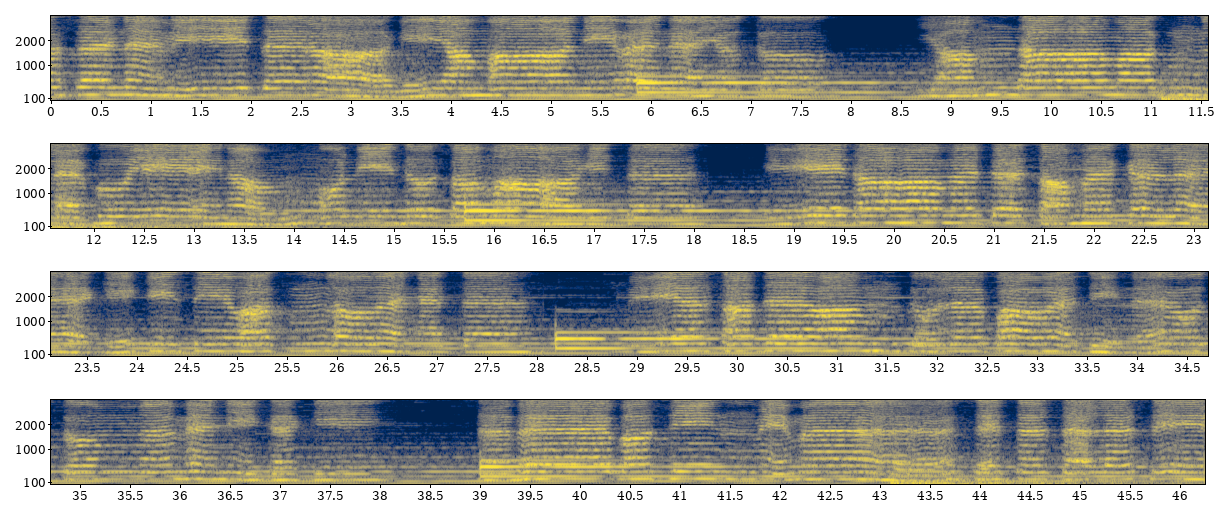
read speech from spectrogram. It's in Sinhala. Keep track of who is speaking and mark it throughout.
Speaker 1: සාසන විතරාගි අම්මා නිවන යුතු යම්දාමක් ලැබුයේ නම් මොනිදු සමාහිත ඒදාමට සම කළ හැකි කිසිවක් ලොව සැබෑබසින් මෙම සෙත සැලසේවා.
